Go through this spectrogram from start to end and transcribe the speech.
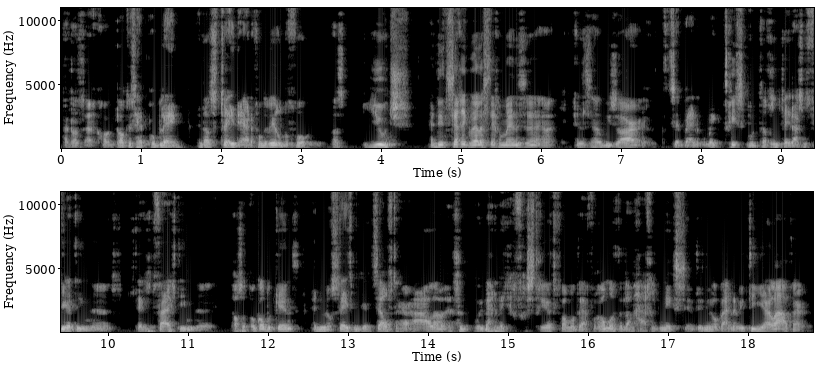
Nou, dat is eigenlijk gewoon, dat is het probleem. En dat is twee derde van de wereldbevolking. Dat is huge. En dit zeg ik wel eens tegen mensen, en dat is heel bizar. Het is bijna een beetje triest, dat was in 2014, uh, 2015 uh, was dat ook al bekend. En nu nog steeds moet je hetzelfde herhalen. En daar word je bijna een beetje gefrustreerd van, want ja, verandert er dan eigenlijk niks. Het is nu al bijna weer tien jaar later.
